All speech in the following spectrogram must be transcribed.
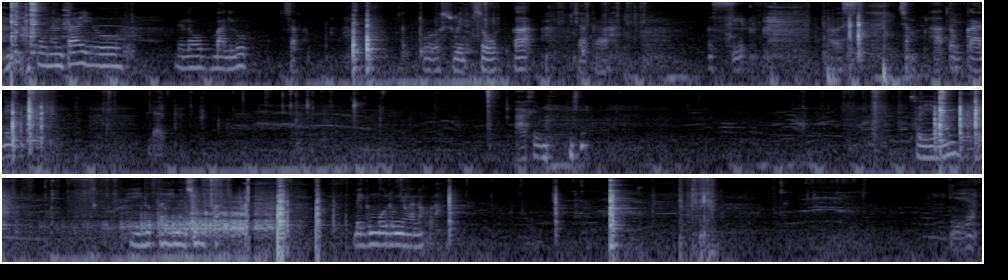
Hapunan tayo. Dalawang balot. Sarap. Tapos with soka. Tsaka asin. Tapos isang platong kanin. Yan. Asim. so yan. Higop tayo ng suka. May gumulong yung ano ko. Yan.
